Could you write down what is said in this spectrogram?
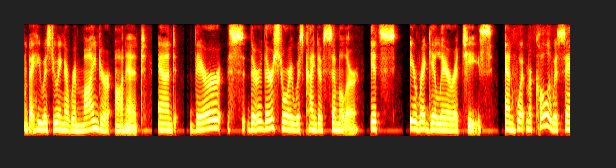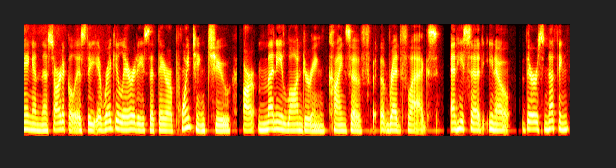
But he was doing a reminder on it. And their their their story was kind of similar. It's irregularities and what Mercola was saying in this article is the irregularities that they are pointing to are money laundering kinds of uh, red flags. And he said, you know, there's nothing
